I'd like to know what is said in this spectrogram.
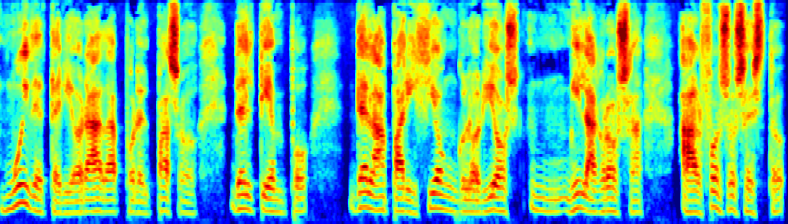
muy deteriorada por el paso del tiempo de la aparición gloriosa, milagrosa a Alfonso VI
